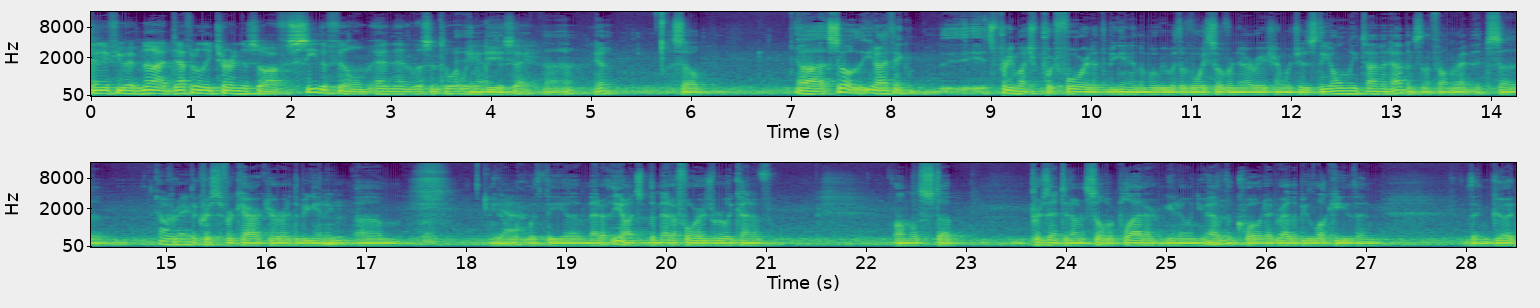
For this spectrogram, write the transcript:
And if you have not, definitely turn this off, see the film, and then listen to what we Indeed. have to say. Uh huh. Yeah. So, uh, so you know, I think it's pretty much put forward at the beginning of the movie with a voiceover narration, which is the only time it happens in the film, right? It's uh, Oh, right. the Christopher character right at the beginning. Um, you know, Yeah. with the uh, meta, you know, it's the metaphor is really kind of almost uh, presented on a silver platter, you know, and you have the quote, "I'd rather be lucky than than good."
